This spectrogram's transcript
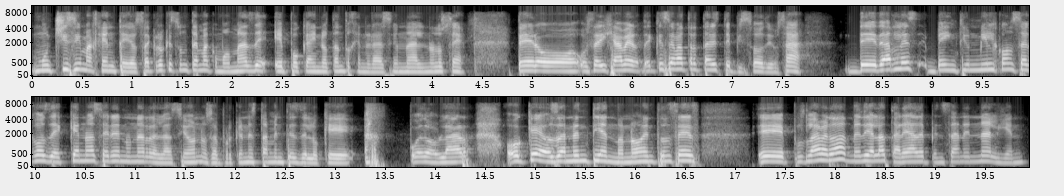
muchísima gente. O sea, creo que es un tema como más de época y no tanto generacional, no lo sé. Pero, o sea, dije, a ver, ¿de qué se va a tratar este episodio? O sea, de darles 21 mil consejos de qué no hacer en una relación, o sea, porque honestamente es de lo que puedo hablar, o qué, o sea, no entiendo, ¿no? Entonces, eh, pues la verdad, me di a la tarea de pensar en alguien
